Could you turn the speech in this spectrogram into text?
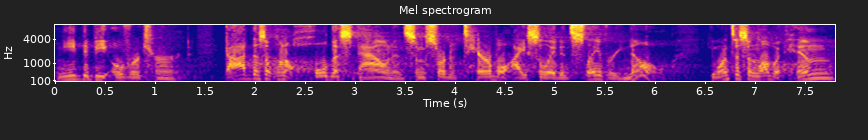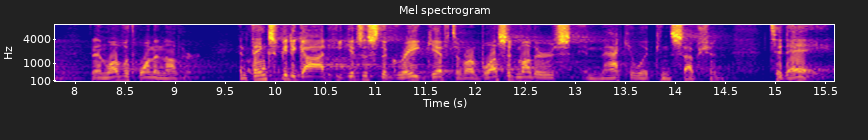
need to be overturned God doesn't want to hold us down in some sort of terrible, isolated slavery. No. He wants us in love with Him and in love with one another. And thanks be to God, He gives us the great gift of our Blessed Mother's Immaculate Conception. Today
